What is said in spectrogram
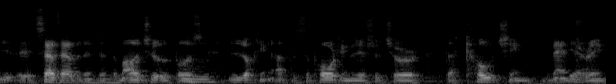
it's self-evident in the module, but Mm. looking at the supporting literature, that coaching, mentoring,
